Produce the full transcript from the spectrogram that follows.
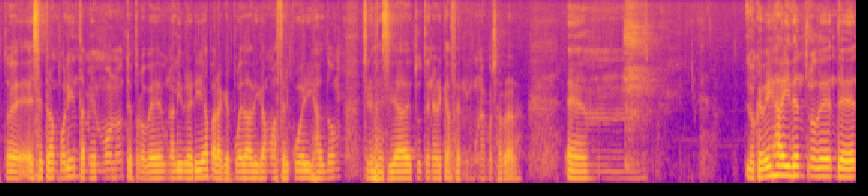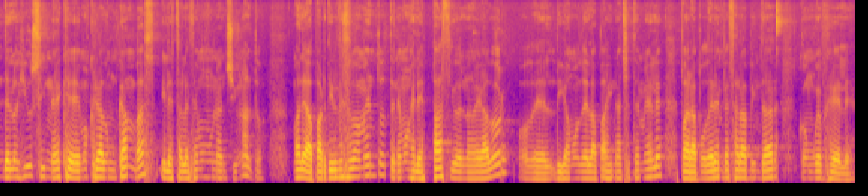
Entonces, ese trampolín también mono te provee una librería para que pueda, digamos, hacer queries al DOM sin necesidad de tú tener que hacer ninguna cosa rara. Em, lo que veis ahí dentro de, los using es que hemos creado un canvas y le establecemos un ancho y un alto. ¿Vale? A partir de ese momento tenemos el espacio del navegador o del, digamos, de la página HTML para poder empezar a pintar con WebGL.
